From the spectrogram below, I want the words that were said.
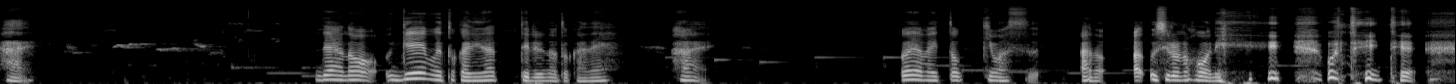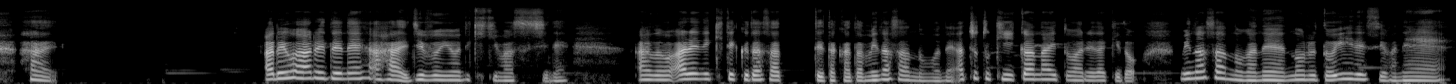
はい。で、あの、ゲームとかになってるのとかね。はい。わやめときます。あの、あ、後ろの方に 持っていって、はい。あれはあれでね、はい、自分用に聞きますしね。あの、あれに来てくださってた方、皆さんのもね、あ、ちょっと聞かないとあれだけど、皆さんのがね、乗るといいですよね。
